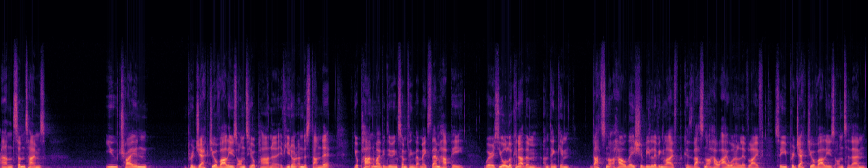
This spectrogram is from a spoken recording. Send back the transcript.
And sometimes you try and project your values onto your partner. If you don't understand it, your partner might be doing something that makes them happy, whereas you're looking at them and thinking, that's not how they should be living life because that's not how I want to live life. So you project your values onto them.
